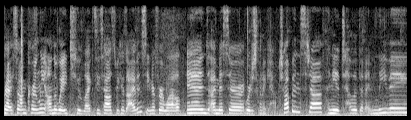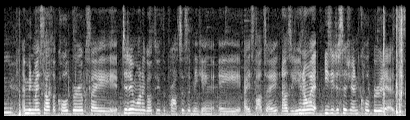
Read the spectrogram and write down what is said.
Okay, so I'm currently on the way to Lexi's house because I haven't seen her for a while and I miss her. We're just gonna catch up and stuff. I need to tell her that I'm leaving. I made myself a cold brew because I didn't want to go through the process of making a iced latte. And I was like, you know what? Easy decision, cold brew it is.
